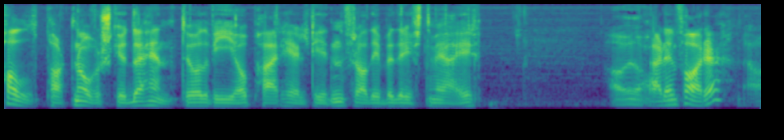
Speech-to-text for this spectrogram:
halvparten av overskuddet, henter jo vi opp her hele tiden fra de bedriftene vi eier. Ja, har, er det en fare? Ja,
